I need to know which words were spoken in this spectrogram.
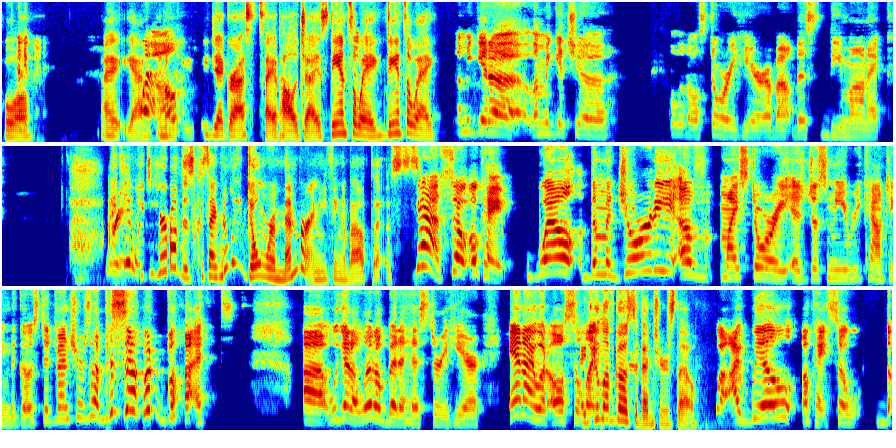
Cool. Anyway. I yeah. Well- anyway, we digress. I apologize. Dance away. Dance away. let me get a let me get you a, a little story here about this demonic. I can't wait to hear about this because I really don't remember anything about this. Yeah. So okay. Well, the majority of my story is just me recounting the Ghost Adventures episode, but uh, we got a little bit of history here, and I would also I like. do love Ghost Adventures though. Well, I will. Okay, so the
